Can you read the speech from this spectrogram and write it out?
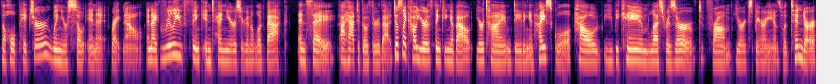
the whole picture when you're so in it right now. And I really think in 10 years, you're going to look back and say, I had to go through that. Just like how you're thinking about your time dating in high school, how you became less reserved from your experience with Tinder.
